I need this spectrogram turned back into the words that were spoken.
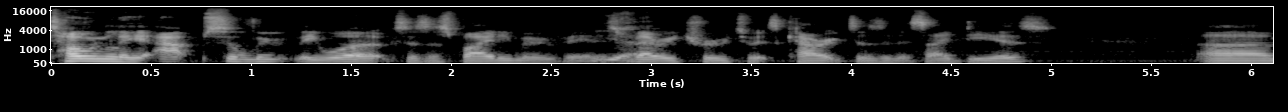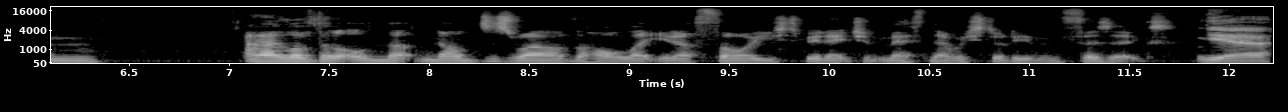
Tonally, absolutely works as a Spidey movie, it's Yeah. very true to its characters and its ideas. Um, and I love the little no- nods as well of the whole like you know Thor used to be an ancient myth. Now we study him in physics. yeah,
